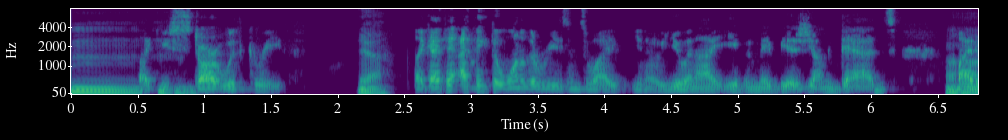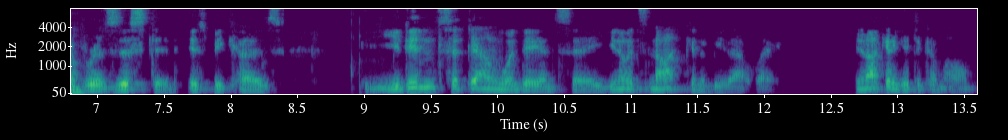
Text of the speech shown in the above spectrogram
Mm. Like you start with grief. Yeah. Like I think I think that one of the reasons why, you know, you and I even maybe as young dads uh-huh. might have resisted is because you didn't sit down one day and say, you know, it's not going to be that way. You're not going to get to come home.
